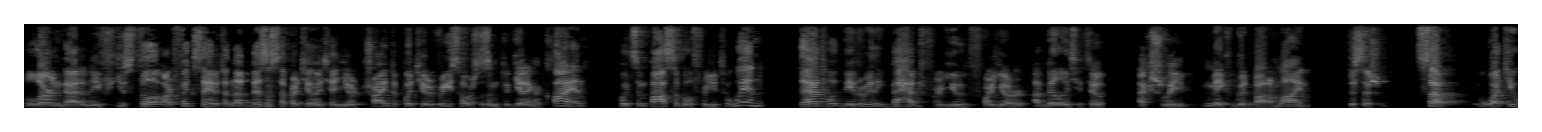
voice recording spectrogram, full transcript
learn that and if you still are fixated on that business opportunity and you're trying to put your resources into getting a client, it's impossible for you to win, that would be really bad for you, for your ability to actually make a good bottom line decision. So, what you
